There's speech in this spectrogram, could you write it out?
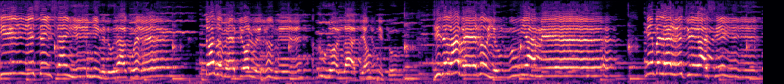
ကြီးစိတ်ဆိုင်ရင်မြင့်ကလူသာကွယ်တောစပယ်ပြောလွယ်လွန်းနေအခုတော့လာပြောင်းနှစ်ကုန်ဒီစကားပဲသို့ယုံရမယ်နင်းပလဲတွေကြွေကဆင်း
